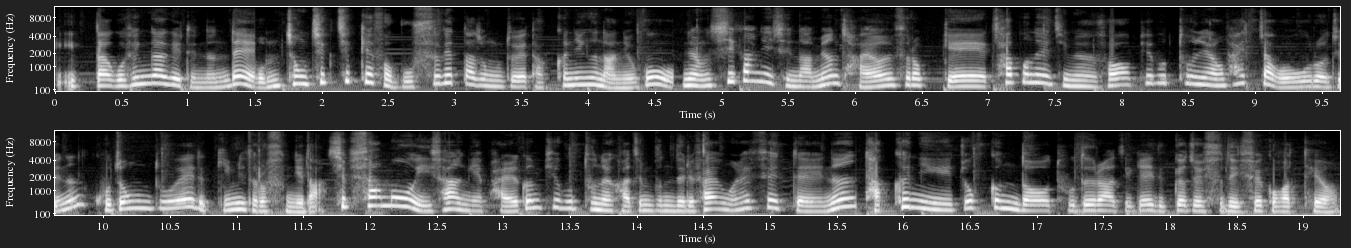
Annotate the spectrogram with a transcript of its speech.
있다고 생각이 됐는데 엄청 칙칙해서 못 쓰겠다 정도의 darkening은 아니고 그냥 시간이 지나면 자연스럽게 차분해지면서 피부톤이랑 살짝 어우러지는 그 정도의 느낌이 들었습니다. 13호 이상의 밝은 피부톤을 가진 분들이 사용을 했을 때에는 darkening이 조금 더 도드라지게 느껴질 수도 있을 것 같아요.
